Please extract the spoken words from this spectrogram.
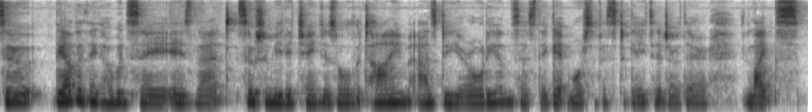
So, the other thing I would say is that social media changes all the time, as do your audience, as they get more sophisticated or their likes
